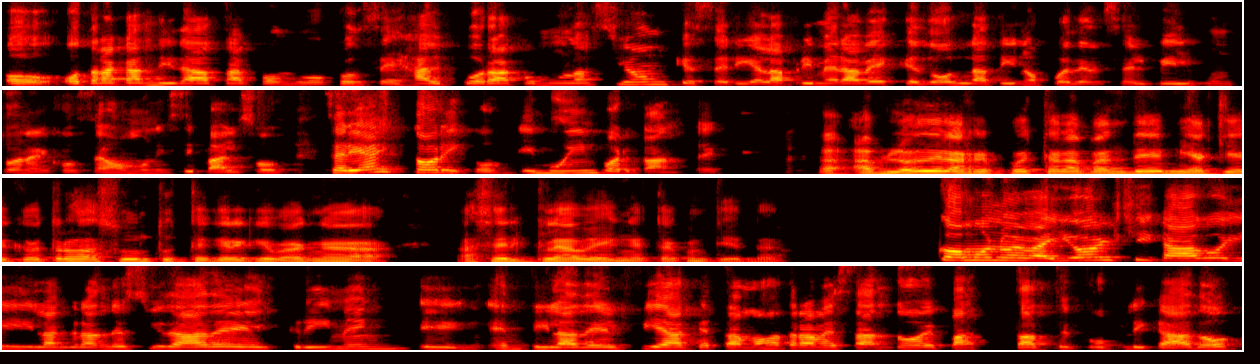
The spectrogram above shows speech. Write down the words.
o, otra candidata como concejal por acumulación, que sería la primera vez que dos latinos pueden servir junto en el Consejo Municipal. So, sería histórico y muy importante. Habló de la respuesta a la pandemia. ¿Qué, qué otros asuntos usted cree que van a, a ser claves en esta contienda? Como Nueva York, Chicago y las grandes ciudades, el crimen en, en Filadelfia que estamos atravesando es bastante complicado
